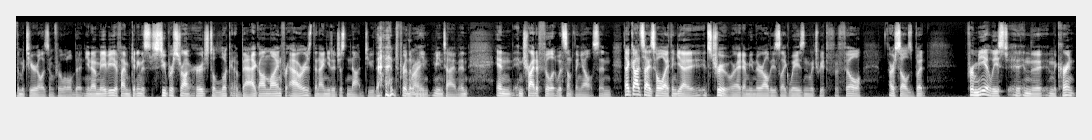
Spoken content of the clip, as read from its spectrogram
the materialism for a little bit. You know, maybe if I'm getting this super strong urge to look at a bag online for hours, then I need to just not do that for the right. mean, meantime. And and and try to fill it with something else. And that God-sized hole, I think, yeah, it's true, right? I mean, there are all these like ways in which we have to fulfill ourselves, but for me at least in the in the current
